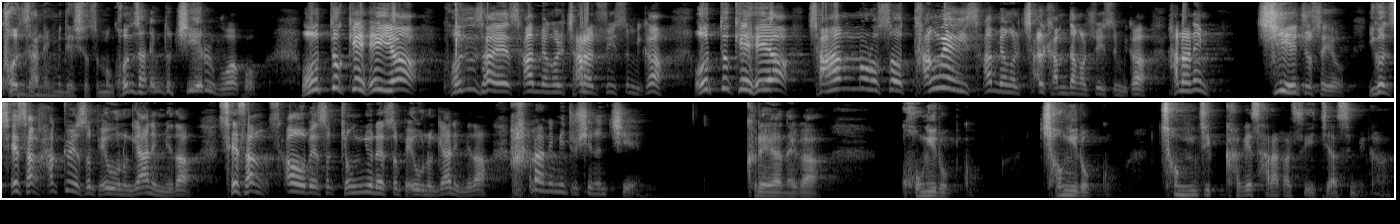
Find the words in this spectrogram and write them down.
권사님이 되셨으면 권사님도 지혜를 구하고 어떻게 해야 권사의 사명을 잘할 수 있습니까? 어떻게 해야 장로로서 당회의 사명을 잘 감당할 수 있습니까? 하나님 지혜 주세요. 이건 세상 학교에서 배우는 게 아닙니다. 세상 사업에서 경륜에서 배우는 게 아닙니다. 하나님이 주시는 지혜. 그래야 내가 공의롭고 정의롭고 정직하게 살아갈 수 있지 않습니까?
